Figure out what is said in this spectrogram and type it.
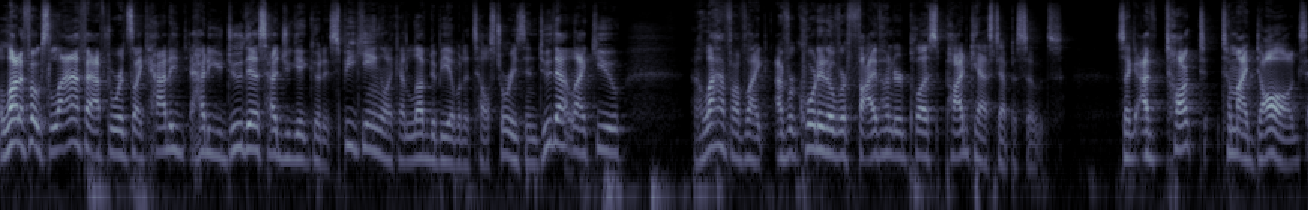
A lot of folks laugh afterwards, like, how did how do you do this? How'd you get good at speaking? Like, I'd love to be able to tell stories and do that like you. I laugh. I've like, I've recorded over 500 plus podcast episodes. It's like I've talked to my dogs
